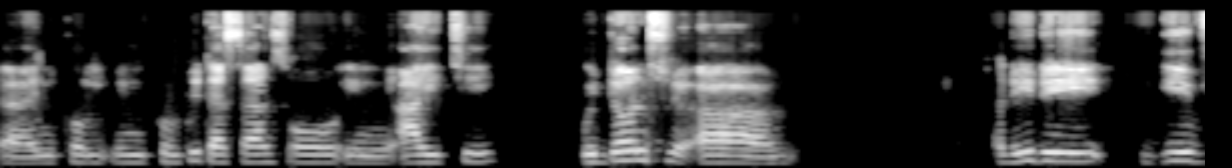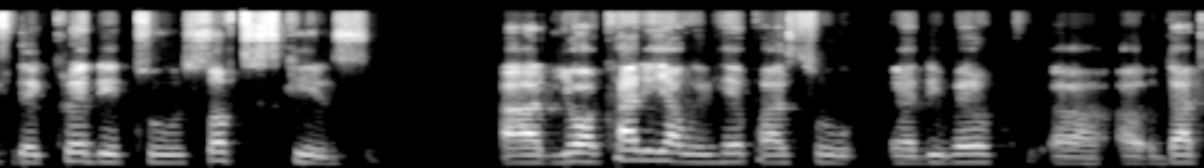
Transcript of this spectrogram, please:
uh, in, com- in computer science or in IT, we don't uh, really give the credit to soft skills. Uh, your career will help us to uh, develop uh, uh, that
